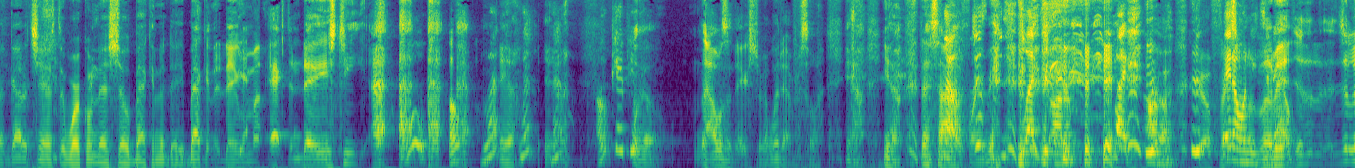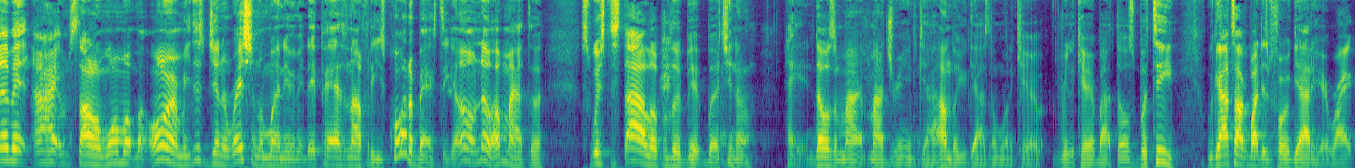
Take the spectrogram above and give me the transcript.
I got a chance to work on that show back in the day. Back in the day with my acting days. T. Oh, oh, what? Yeah, what? yeah. No. Okay, people. Well, I was an extra, whatever. So yeah, know, that's how No, I frame just it. flex on 'em. Flex on 'em. yeah, yeah, flex don't need a to little know. bit, just, a little bit. All right, I'm starting to warm up my arm. This generational money I mean, they passing off of these quarterbacks. To, you. I don't know. I might have to switch the style up a little bit, but you know. Hey, those are my, my dreams, guys. I know you guys don't want to care really care about those, but T, we gotta talk about this before we get out of here, right?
